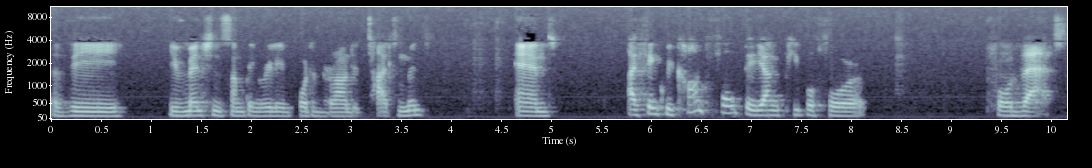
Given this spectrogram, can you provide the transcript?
the you've mentioned something really important around entitlement, and I think we can't fault the young people for for that.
